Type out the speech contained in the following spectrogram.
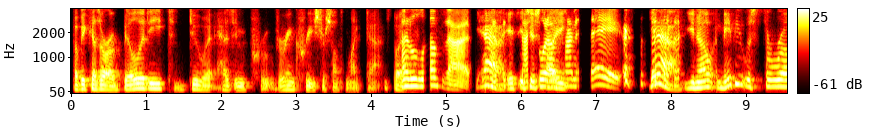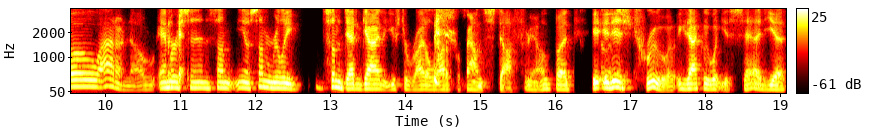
but because our ability to do it has improved or increased or something like that. But I love that. Yeah, That's exactly it's just what like, I'm trying to say. yeah, you know, maybe it was Thoreau. I don't know, Emerson. Okay. Some you know, some really some dead guy that used to write a lot of profound stuff. You know, but it, it is true. Exactly what you said. You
